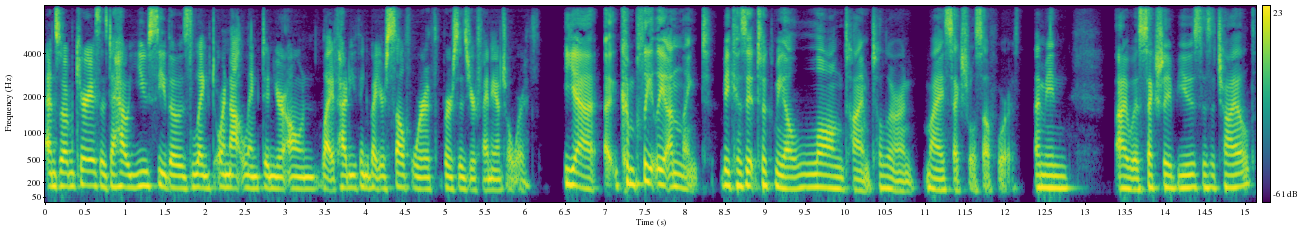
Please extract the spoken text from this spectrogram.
And so I'm curious as to how you see those linked or not linked in your own life. How do you think about your self worth versus your financial worth? Yeah, uh, completely unlinked because it took me a long time to learn my sexual self worth. I mean, I was sexually abused as a child,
